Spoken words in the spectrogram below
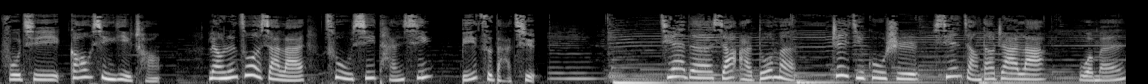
夫妻高兴异常，两人坐下来促膝谈心，彼此打趣。亲爱的小耳朵们，这集故事先讲到这儿啦，我们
